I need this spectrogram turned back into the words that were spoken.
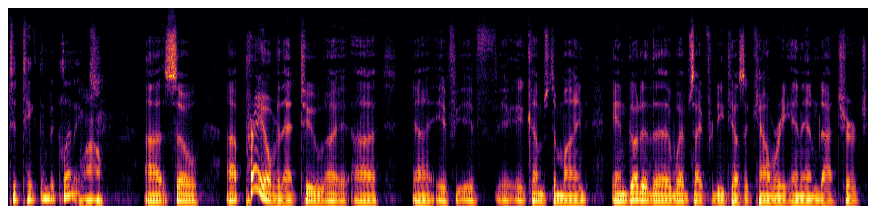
to take them to clinics. Wow. so pray over that too uh, if if it comes to mind, and go to the website for details at calvarynm.church.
